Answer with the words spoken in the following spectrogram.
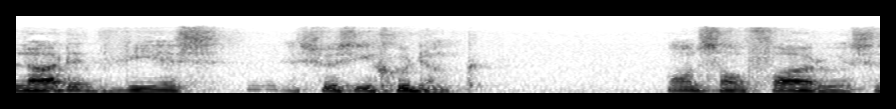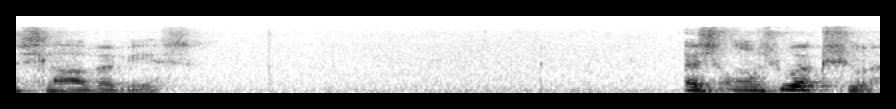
Laat dit wees soos u goed dink. Ons sal Farao se slawe wees. Is ons ook so?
